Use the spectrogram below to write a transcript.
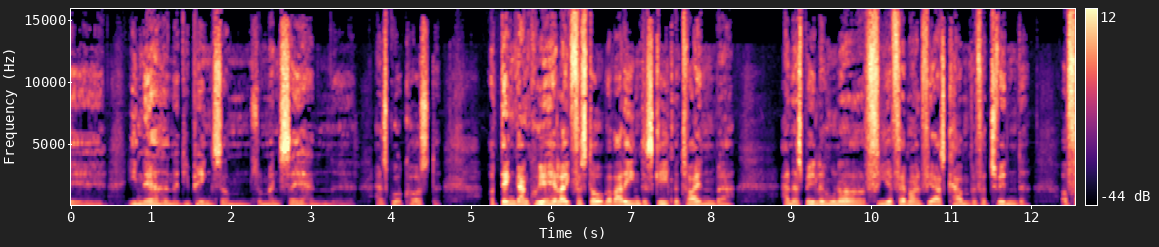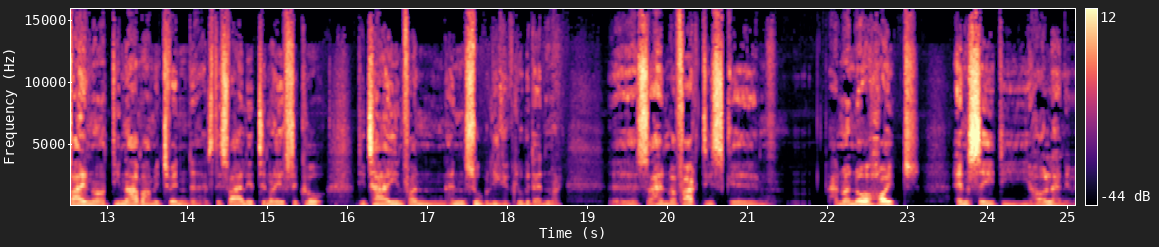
øh, i nærheden af de penge, som, som man sagde, han, øh, han skulle have koste. Og dengang kunne jeg heller ikke forstå, hvad var det egentlig, der skete med Tveinenberg. Han har spillet 174 kampe for Twente, og Feyenoord, de napper ham i Twente. Altså det svarer lidt til, når FCK, de tager en fra en anden Superliga-klub i Danmark. Øh, så han var faktisk, øh, han var noget højt anset i, i Holland, øh,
